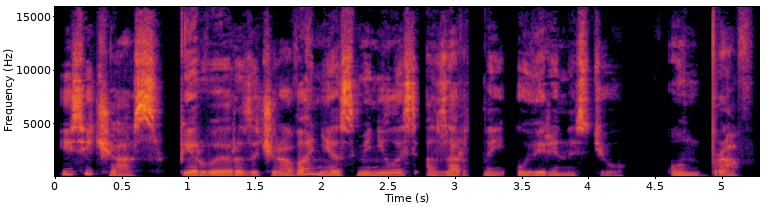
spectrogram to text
И сейчас первое разочарование сменилось азартной уверенностью. Он прав.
